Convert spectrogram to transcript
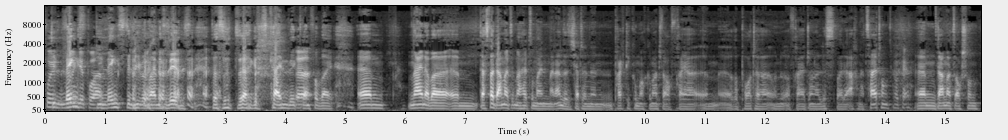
früh, die, längst, die, längste Liebe meines Lebens. Das, da gibt es keinen Weg ja. dran vorbei. Ähm, Nein, aber ähm, das war damals immer halt so mein, mein Ansatz. Ich hatte ein Praktikum auch gemacht, war auch freier ähm, äh, Reporter und freier Journalist bei der Aachener Zeitung. Okay. Ähm, damals auch schon.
